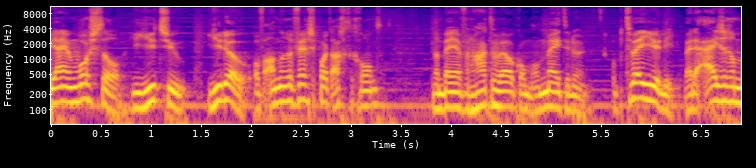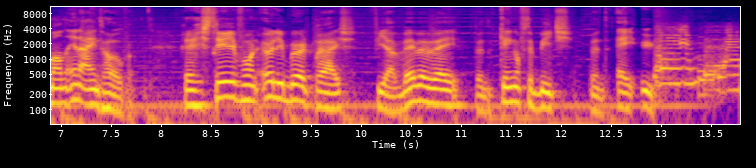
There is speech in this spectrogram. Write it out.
jij een worstel, jiu-jitsu, judo of andere vechtsportachtergrond? Dan ben je van harte welkom om mee te doen. Op 2 juli bij de IJzeren Man in Eindhoven. Registreer je voor een early bird prijs via www.kingofthebeach.eu.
